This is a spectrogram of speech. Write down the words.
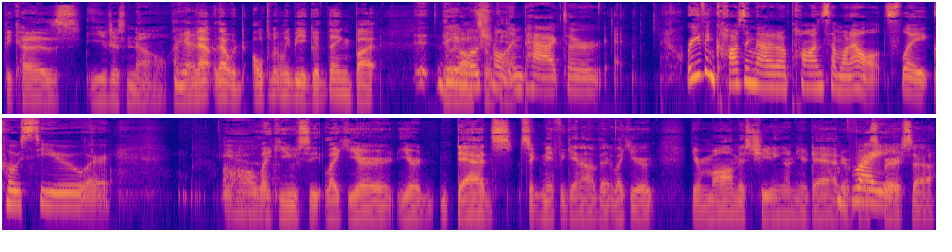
because you just know. I mean that that would ultimately be a good thing, but uh, the emotional be- impact or or even causing that upon someone else, like close to you, or Oh, like you see, like your your dad's significant other, like your your mom is cheating on your dad, or Right. vice versa,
